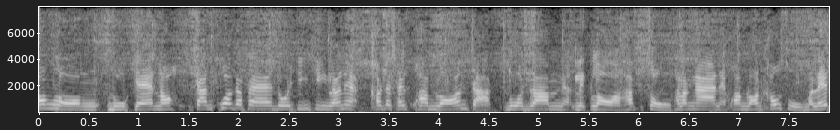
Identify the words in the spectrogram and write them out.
ต้องลองดูแก๊สเนาะการคั่วกาแฟโดยจริง ๆ แล้วเนี่ยเขาจะใช้ความร้อนจากตัวดรัมเนี่ยเหล็กหล่อครับส่งพลังงานเนี่ยความร้อนเข้าสู่เมล็ด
